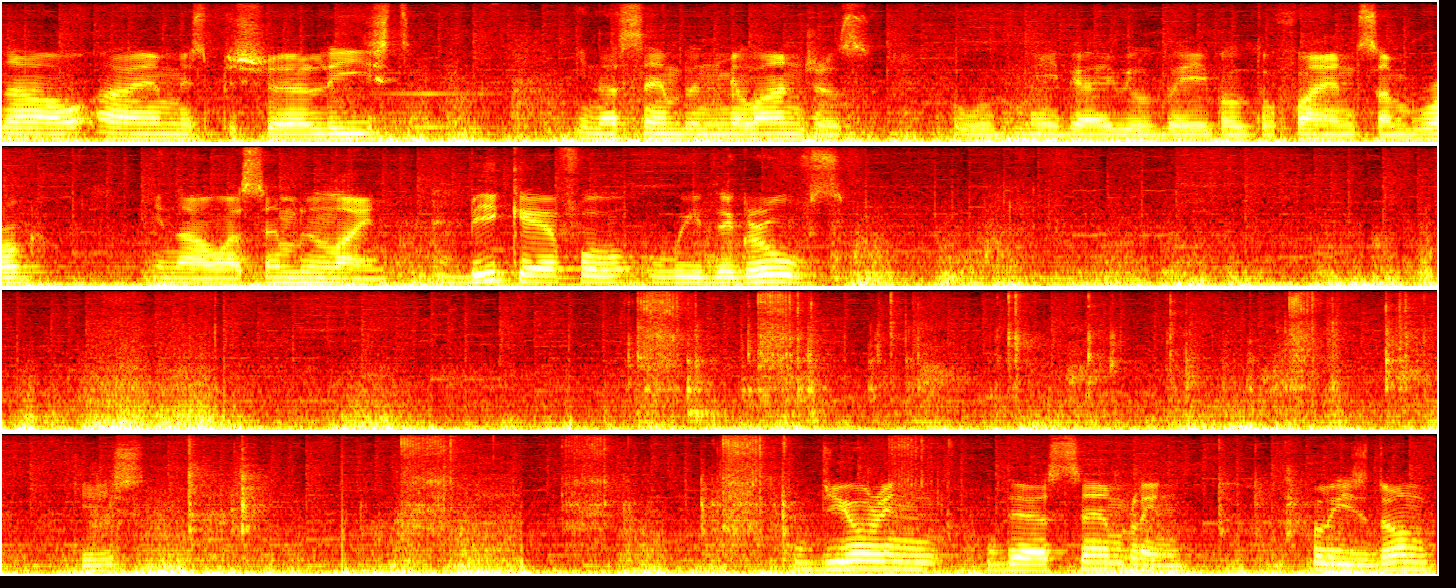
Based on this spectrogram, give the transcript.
Now I am a specialist in assembling melanges. Maybe I will be able to find some work in our assembly line. Be careful with the grooves. During the assembling, please don't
